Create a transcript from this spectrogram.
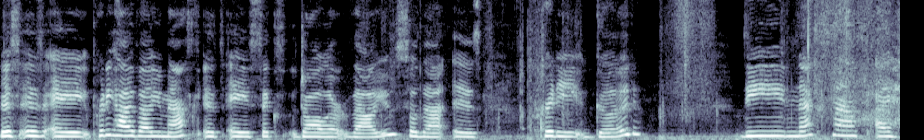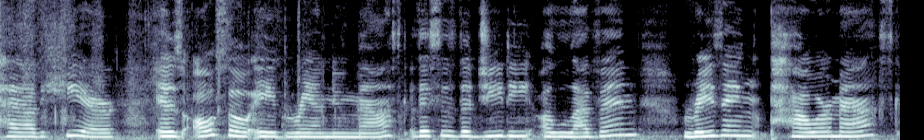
this is a pretty high value mask. It's a $6 value, so that is pretty good. The next mask I have here is also a brand new mask. This is the GD11 Raising Power Mask.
